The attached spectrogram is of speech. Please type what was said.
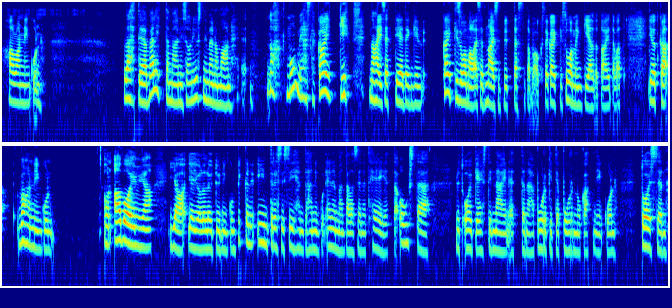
haluan niin kuin lähteä välittämään, niin se on just nimenomaan, no mun mielestä kaikki naiset tietenkin, kaikki suomalaiset naiset nyt tässä tapauksessa, kaikki suomen kieltä taitavat, jotka vaan niin kuin on avoimia ja, ja joilla löytyy niin kuin pikkainen intressi siihen tähän niin kuin enemmän tällaiseen, että hei, että onko tämä nyt oikeasti näin, että nämä purkit ja purnukat niin kuin toisen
